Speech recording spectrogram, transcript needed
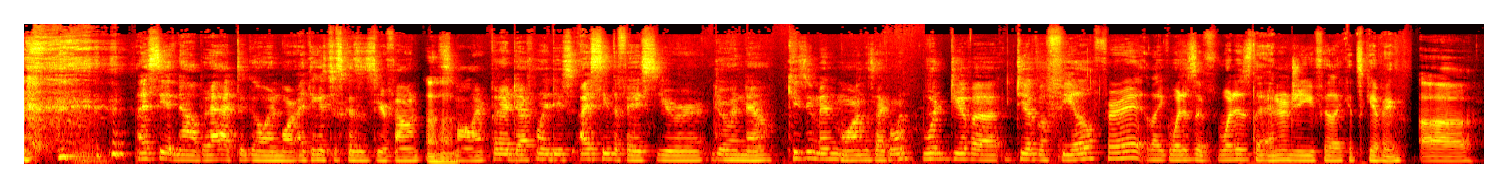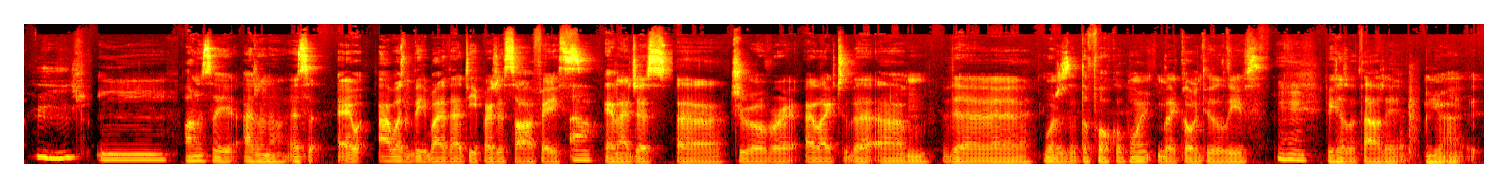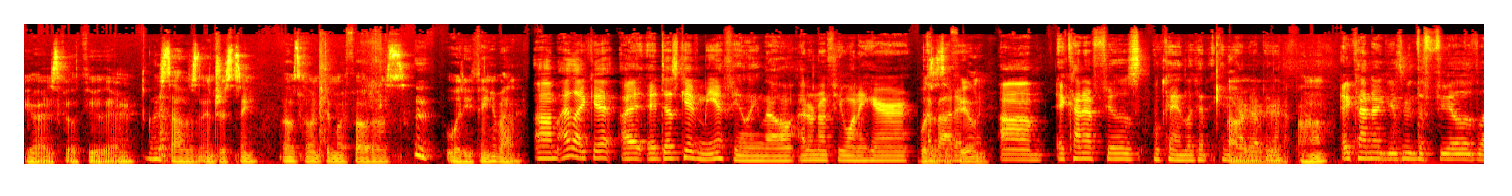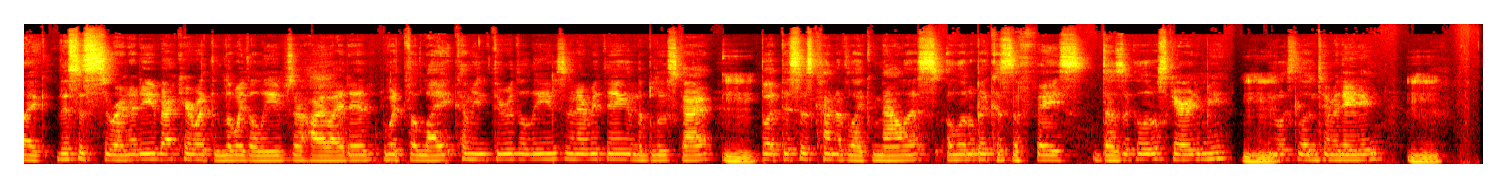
I see it now, but I had to go in more. I think it's just because it's your phone, Uh-huh. smaller. But I definitely do. I see the face you're doing now. Can you zoom in more on the second one? What do you have a Do you have a feel for it? Like, what is it? What is the energy you feel like it's giving? Uh. Mm, honestly, I don't know. It's I, I wasn't thinking about it that deep. I just saw a face, Oh. and I just uh, drew over it. I liked the um the what is it? The focal point, like going through the leaves, Mm-hmm. because without it, your your eyes go through there. I just thought it was interesting. I was going through my photos. what do you think about it? Um, I like it. I, it does give me a feeling though. I don't know if you want to hear What is about the it. feeling? Um, it kind of feels okay. Look at can you Oh have it yeah, here? Uh huh. It kind of gives me the feel of like this is serenity back here with the, the way the leaves are highlighted, with the light coming through the leaves and everything, and the blue sky. Mhm. But this is kind of like malice a little bit because the face does look a little scary to me. It Mhm. looks a little intimidating. Mhm.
